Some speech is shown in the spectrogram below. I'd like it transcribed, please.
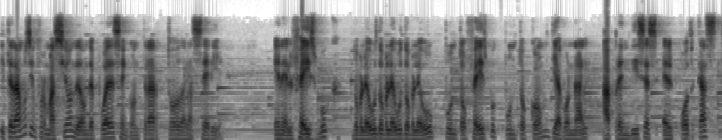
y te damos información de donde puedes encontrar toda la serie. En el Facebook www.facebook.com diagonal aprendices el podcast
